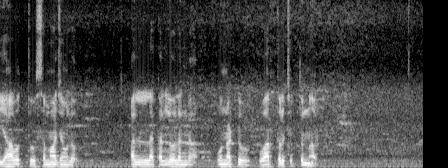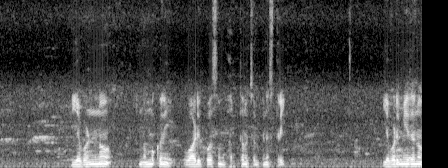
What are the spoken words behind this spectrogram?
యావత్తు సమాజంలో అల్లకల్లోలంగా ఉన్నట్టు వార్తలు చెప్తున్నారు. ఎవన్నో నమ్ముకొని వాడి కోసం భర్తను చంపిన స్త్రీ ఎవడి మీదనో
